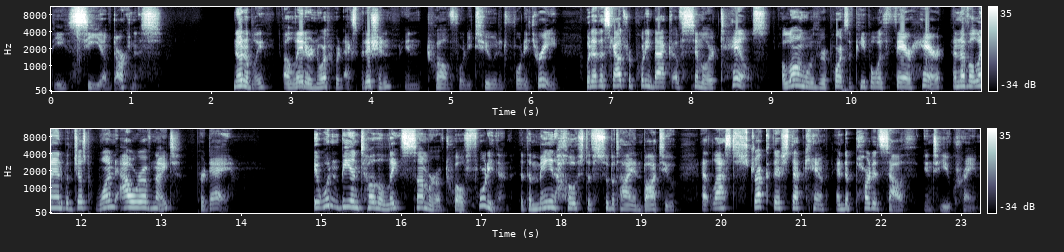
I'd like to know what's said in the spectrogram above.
the Sea of Darkness. Notably, a later northward expedition, in 1242 43, would have the scouts reporting back of similar tales, along with reports of people with fair hair and of a land with just one hour of night per day. It wouldn't be until the late summer of 1240 then that the main host of Subutai and Batu at last struck their steppe camp and departed south into Ukraine.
